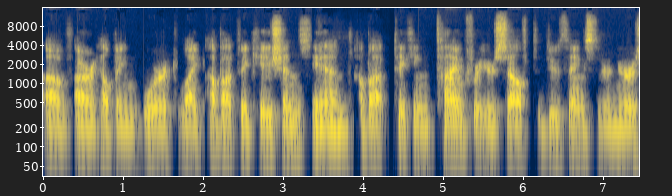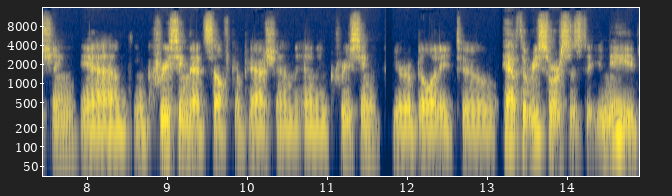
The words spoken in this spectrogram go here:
of our helping work, like how about vacations and how about taking time for yourself to do things that are nourishing and increasing that self compassion and increasing your ability to have the resources that you need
